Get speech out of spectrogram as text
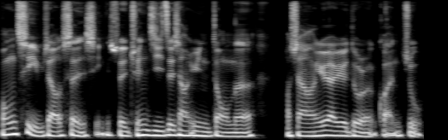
风气比较盛行，所以拳击这项运动呢，好像越来越多人关注。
